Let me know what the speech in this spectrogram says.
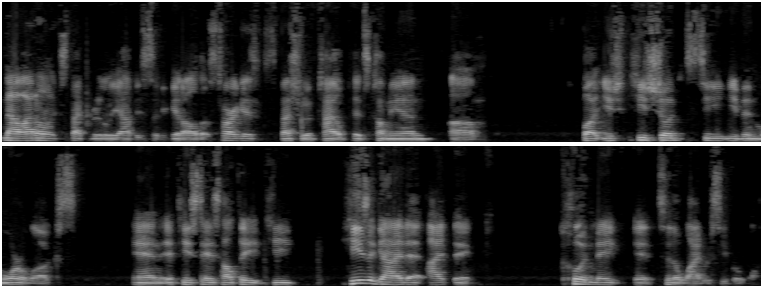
now I don't expect Ridley obviously to get all those targets, especially with Kyle Pitts coming in. Um, but sh- he should see even more looks. And if he stays healthy, he he's a guy that I think could make it to the wide receiver one.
